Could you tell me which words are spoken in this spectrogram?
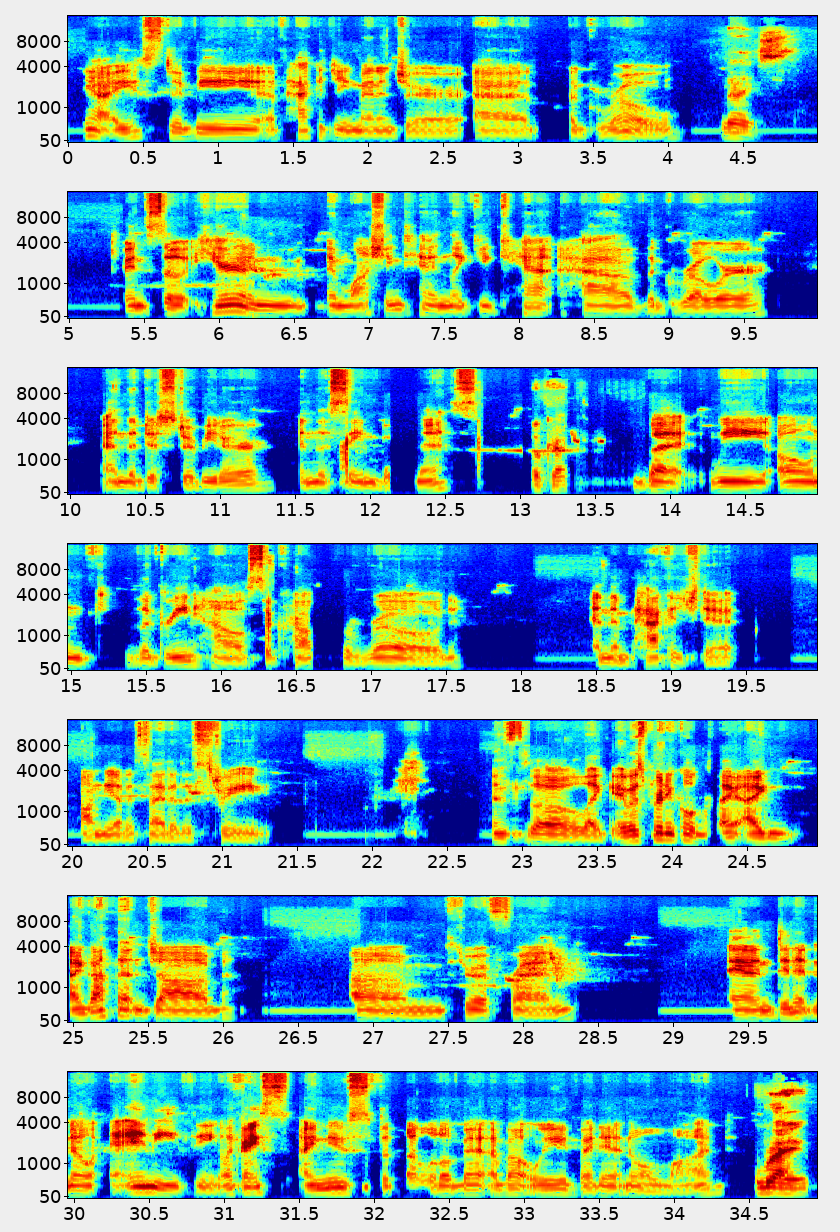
Yeah, I used to be a packaging manager at a grow. Nice. And so here in in Washington, like you can't have the grower and the distributor in the same business. Okay. But we owned the greenhouse across the road and then packaged it on the other side of the street. And so like it was pretty cool. I, I I got that job um through a friend and didn't know anything. Like I, I knew a little bit about weed, but I didn't know a lot. Right.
